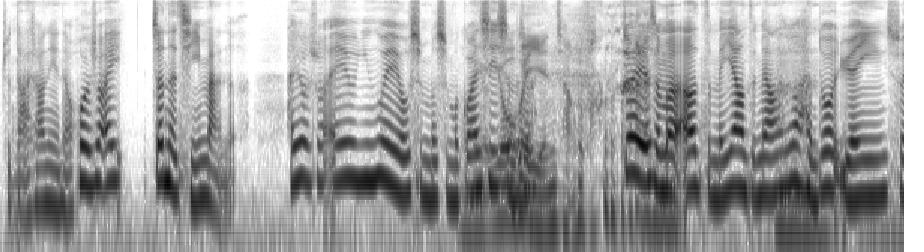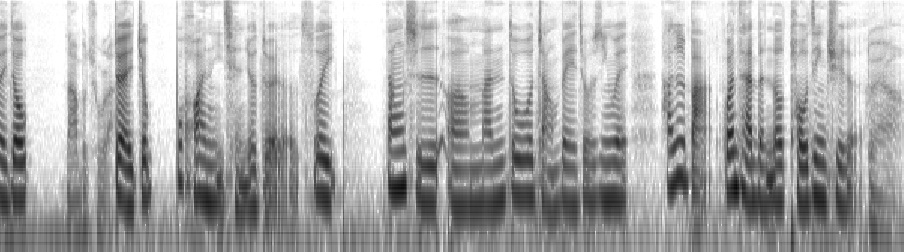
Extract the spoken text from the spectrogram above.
就打消念头，或者说，哎，真的期满了，他又说，哎，因为有什么什么关系，什么会延长方，对，什么呃，怎么样怎么样？他说很多原因，所以都拿不出来，对，就不还你钱就对了。所以当时呃，蛮多长辈就是因为他是把棺材本都投进去的，对啊，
